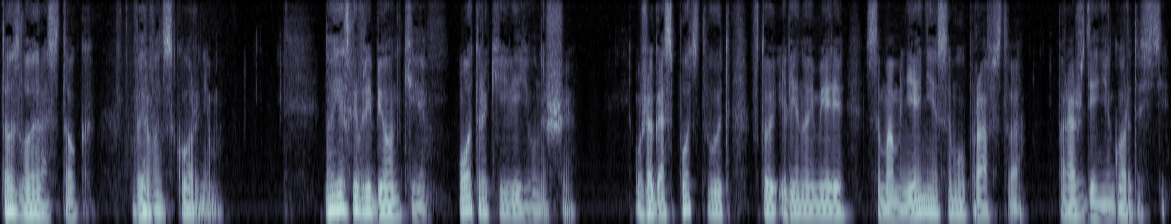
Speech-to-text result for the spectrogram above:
то злой росток вырван с корнем. Но если в ребенке, отроке или юноше, уже господствует в той или иной мере самомнение, самоуправство, порождение гордости,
